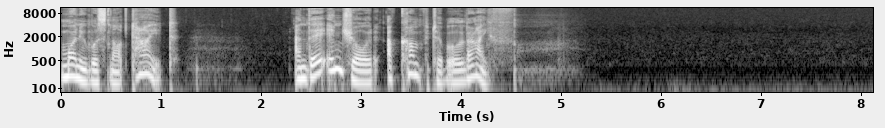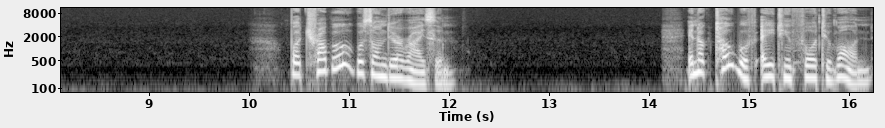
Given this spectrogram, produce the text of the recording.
money was not tight, and they enjoyed a comfortable life. But trouble was on the horizon. In October of 1841,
